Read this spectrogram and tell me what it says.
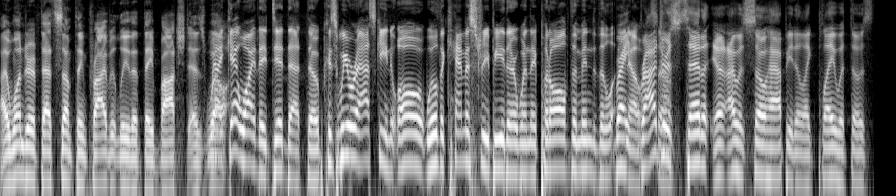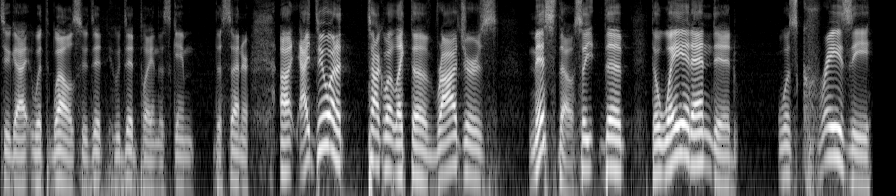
I wonder if that's something privately that they botched as well. Yeah, I get why they did that though, because we were asking, oh, will the chemistry be there when they put all of them into the Right. You know, Rodgers so- said uh, I was so happy to like play with those two guys with Wells who did who did play in this game the center. Uh, I do want to talk about like the Rodgers miss though. So the the way it ended was crazy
